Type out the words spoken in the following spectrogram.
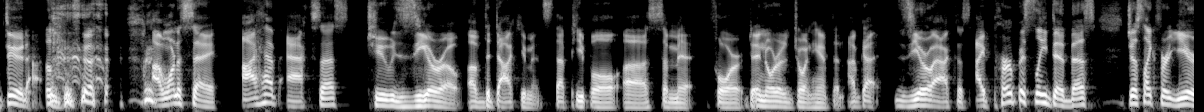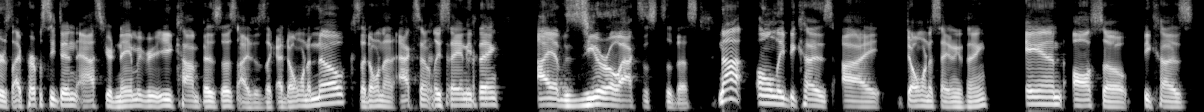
Dude, I want to say I have access to zero of the documents that people uh, submit for in order to join Hampton. I've got zero access. I purposely did this, just like for years. I purposely didn't ask your name of your ecom business. I just like I don't want to know because I don't want to accidentally say anything. I have zero access to this. Not only because I don't want to say anything, and also because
